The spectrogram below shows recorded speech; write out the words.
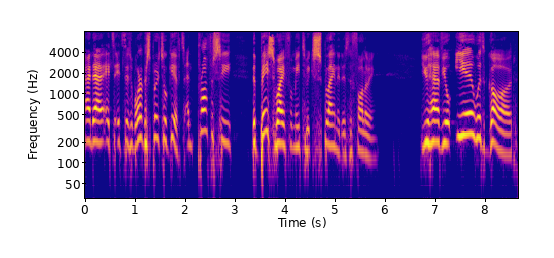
and uh, it's it's one of the spiritual gifts. And prophecy, the best way for me to explain it is the following. You have your ear with God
